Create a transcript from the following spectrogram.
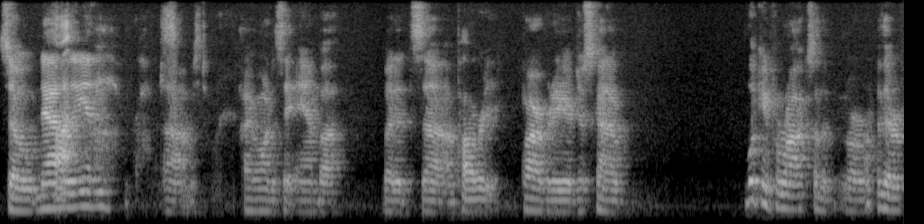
So Natalie and Rob um, deserves to win. I want to say Amber, but it's um, poverty. Parvati are just kind of looking for rocks on the or they're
